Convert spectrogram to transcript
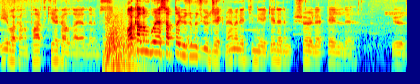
İyi bakalım. Part 2'ye kaldı hayallerimiz. Bakalım bu hesapta yüzümüz gülecek mi? Hemen etkinliğe gelelim. Şöyle 50, 100,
